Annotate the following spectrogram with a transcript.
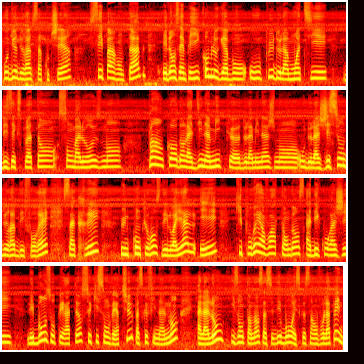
Produire durable, ça coûte cher, c'est pas rentable. Et dans un pays comme le Gabon, où plus de la moitié des exploitants sont malheureusement pas encore dans la dynamique euh, de l'aménagement ou de la gestion durable des forêts, ça crée une concurrence déloyale et qui pourrait avoir tendance à décourager les bons opérateurs, ceux qui sont vertueux, parce que finalement, à la longue, ils ont tendance à se dire, bon, est-ce que ça en vaut la peine?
